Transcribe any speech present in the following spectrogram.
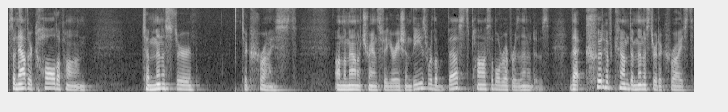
So now they're called upon to minister to Christ on the Mount of Transfiguration. These were the best possible representatives that could have come to minister to Christ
